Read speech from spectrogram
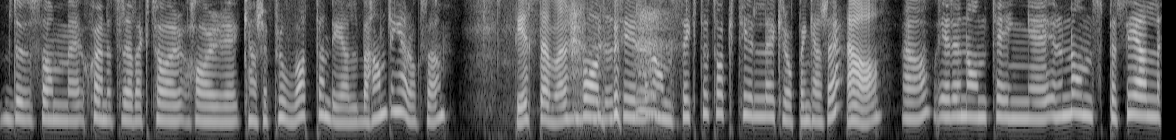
du som skönhetsredaktör har kanske provat en del behandlingar också. Det stämmer. Både till ansiktet och till eh, kroppen kanske? Ja. Ja. Är, det eh, är det någon speciell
